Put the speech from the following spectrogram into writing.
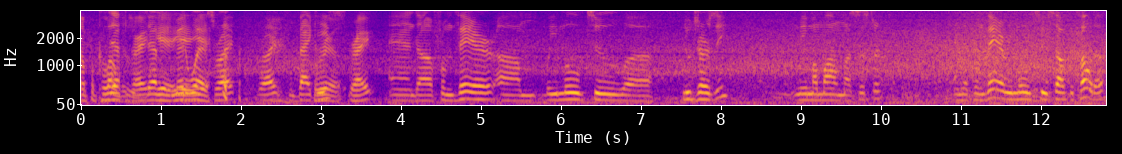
I'm from Columbus, definitely, right? definitely Yeah, yeah, Midwest, yeah. right? Right, from back For real, east. right? And uh, from there, um, we moved to uh, New Jersey, me, my mom, and my sister. And then from there, we moved to South Dakota.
